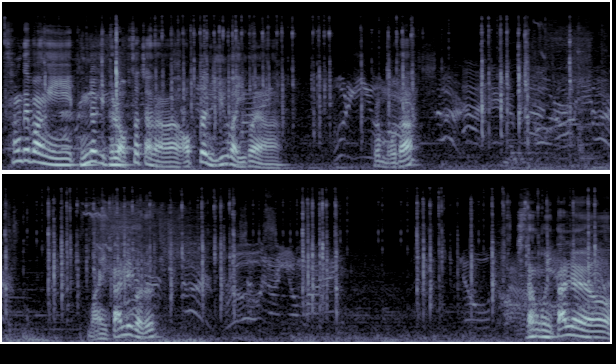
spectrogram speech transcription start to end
상대방이 병력이 별로 없었잖아. 없던 이유가 이거야. 그럼 뭐다? 많이 딸리거든? 지상군이 딸려요.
